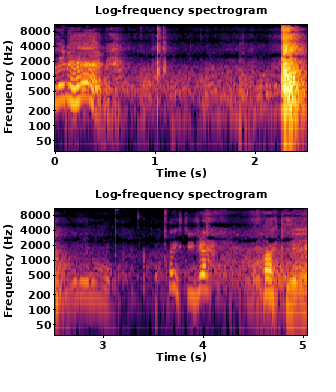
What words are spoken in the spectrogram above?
Straight ahead. Thanks, DJ. Fuck yeah.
